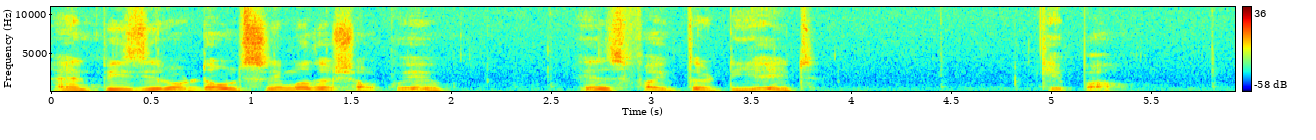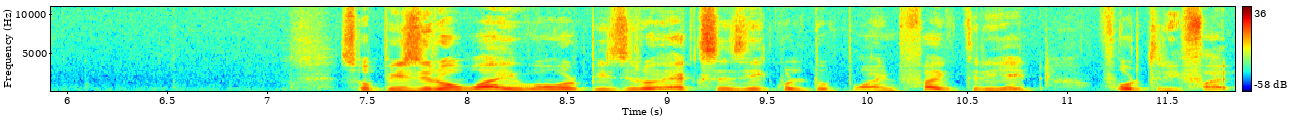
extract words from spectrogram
and P0 downstream of the shock wave is 538 kPa. So, P0y over P0x is equal to 0.538435.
